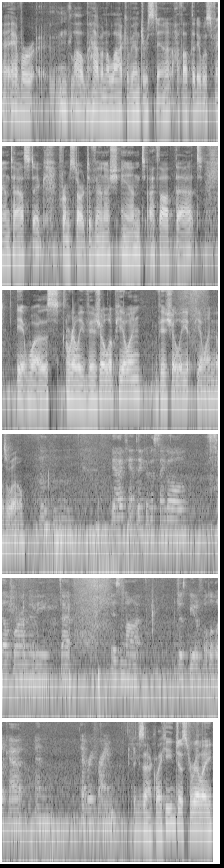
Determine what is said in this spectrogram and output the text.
ever uh, having a lack of interest in it. I thought that it was fantastic from start to finish, and I thought that it was really visual appealing, visually appealing as well. Mm-hmm. Yeah, I can't think of a single Del Toro movie that is not just beautiful to look at in every frame. Exactly. He just really,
